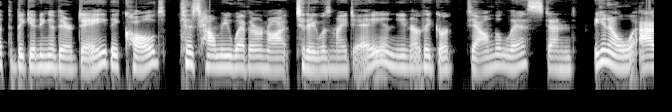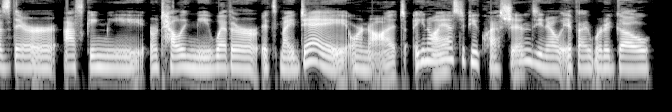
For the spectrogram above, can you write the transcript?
at the beginning of their day, they called to tell me whether or not today was my day. And, you know, they go down the list and, you know, as they're asking me or telling me whether it's my day or not, you know, I asked a few questions, you know, if I were to go,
